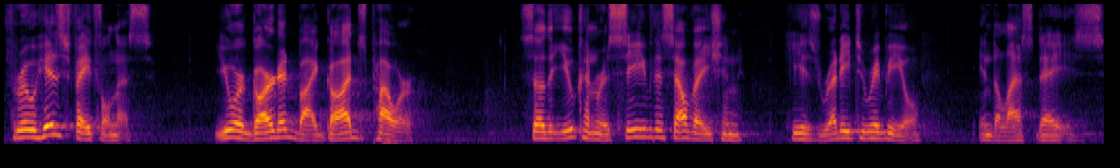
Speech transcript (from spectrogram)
Through his faithfulness, you are guarded by God's power so that you can receive the salvation he is ready to reveal in the last days.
